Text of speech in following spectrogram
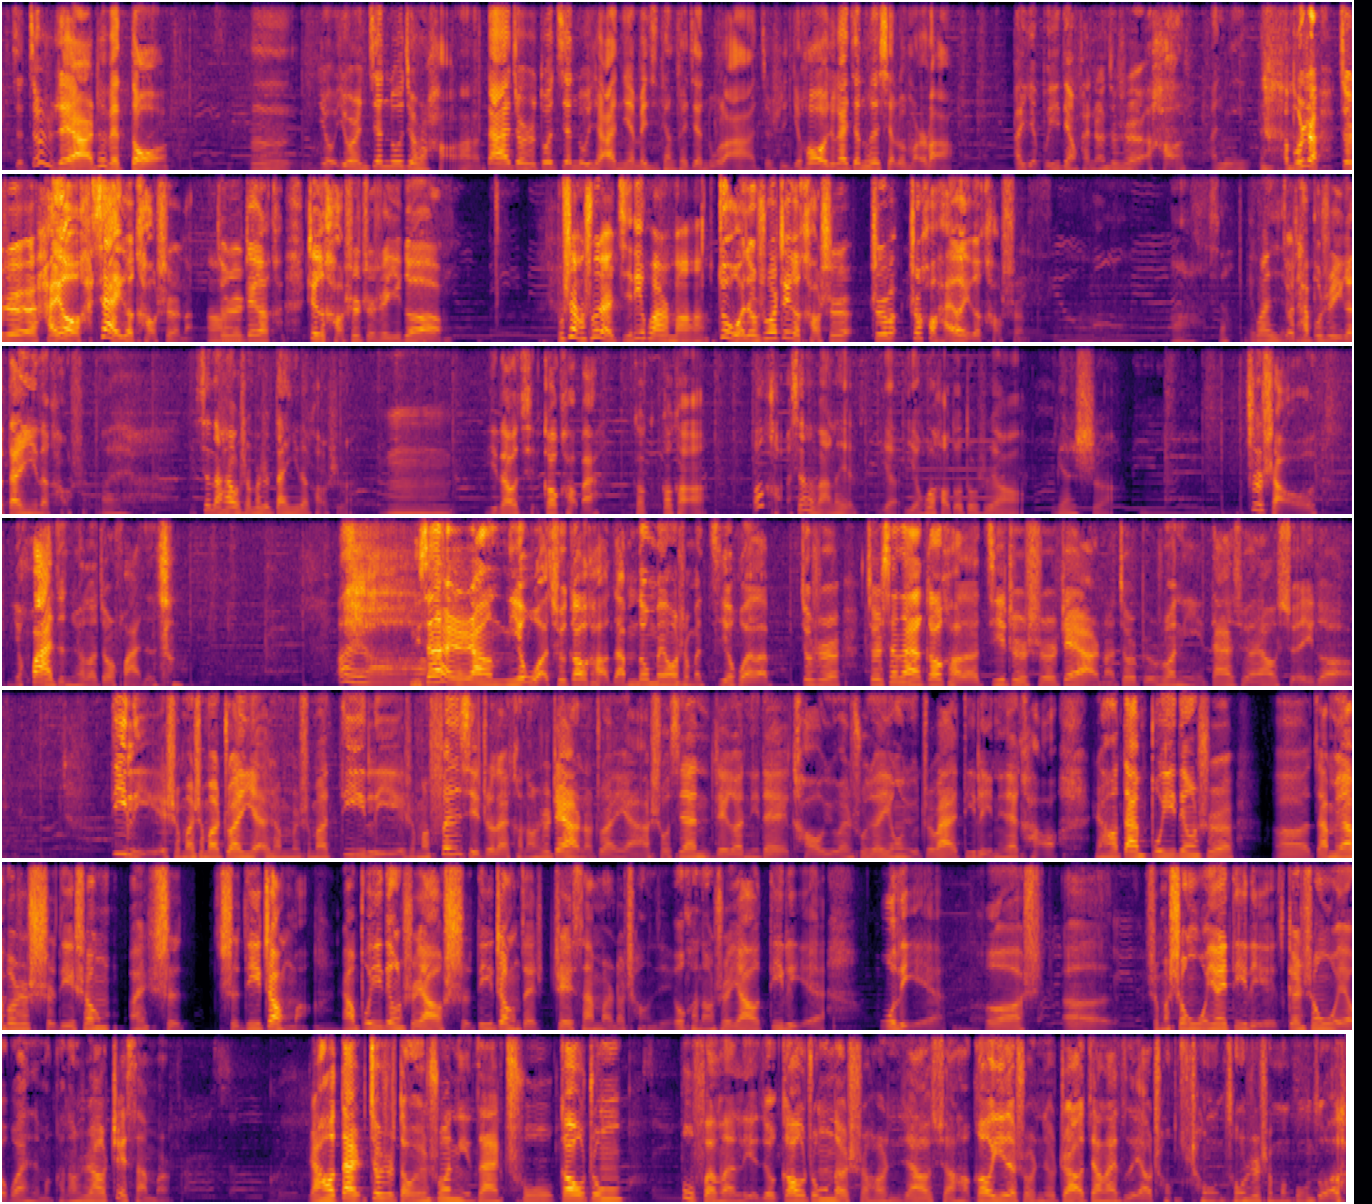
就就是这样，特别逗。嗯，有有人监督就是好啊，大家就是多监督一下啊。你也没几天可以监督了啊，就是以后我就该监督他写论文了啊。啊，也不一定，反正就是好啊，你 啊，不是，就是还有下一个考试呢，嗯就是这个这个考试只是一个，不是想说点吉利话吗？就我就说这个考试之之后还有一个考试呢，啊，行，没关系，就它不是一个单一的考试。哎呀，现在还有什么是单一的考试啊？嗯，一到起高考吧，高高考啊，高考现在完了也也也会好多都是要面试啊。至少你划进去了就是划进去了。哎呀，你现在是让你我去高考，咱们都没有什么机会了。就是就是现在高考的机制是这样的，就是比如说你大学要学一个地理什么什么专业，什么什么地理什么分析之类，可能是这样的专业啊。首先你这个你得考语文、数学、英语之外，地理你得考，然后但不一定是呃，咱们原来不是史地生哎史史地政嘛，然后不一定是要史地政这这三门的成绩，有可能是要地理、物理和呃什么生物，因为地理跟生物也有关系嘛，可能是要这三门。然后，但就是等于说你在初高中不分文理，就高中的时候你就要选好，高一的时候你就知道将来自己要从 从从事什么工作了。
